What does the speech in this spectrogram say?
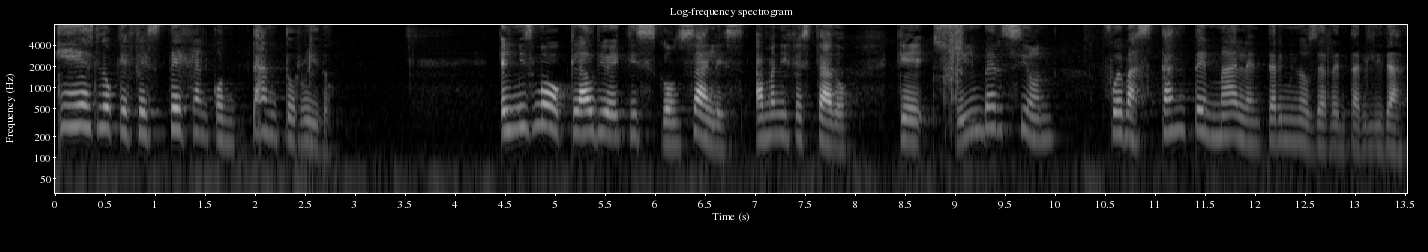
¿qué es lo que festejan con tanto ruido? El mismo Claudio X González ha manifestado que su inversión fue bastante mala en términos de rentabilidad,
